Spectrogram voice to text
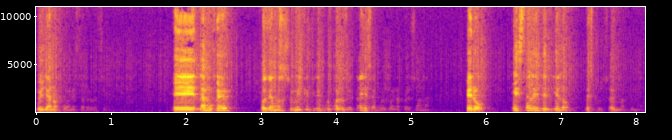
yo ya no puedo. Eh, la mujer, podríamos asumir que tiene muy buenos detalles, es muy buena persona, pero esta ley del hielo destruyó el matrimonio.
